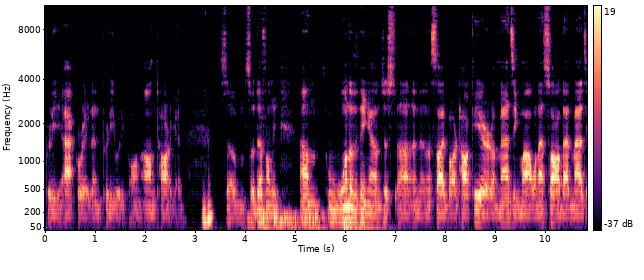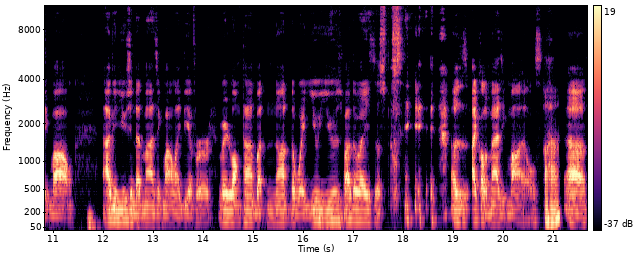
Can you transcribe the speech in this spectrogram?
pretty accurate and pretty what do you call on, on target. Mm-hmm. So so definitely um, one other thing I'll just uh, and then a sidebar talk here a magic mile when I saw that magic mile I've been using that magic mile idea for a very long time, but not the way you use, by the way. It's just I call it magic miles. Uh-huh. Uh,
